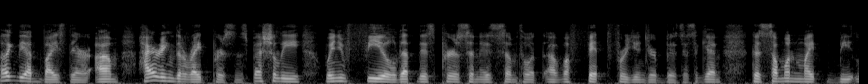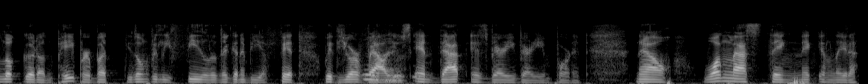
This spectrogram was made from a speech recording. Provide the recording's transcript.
I like the advice there. Um, hiring the right person, especially when you feel that this person is somewhat of a fit for you in your business. Again, because someone might be look good on paper, but you don't really feel that they're going to be a fit with your mm-hmm. values, mm-hmm. and that is very, very important. Now, one last thing, Nick and Leda.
